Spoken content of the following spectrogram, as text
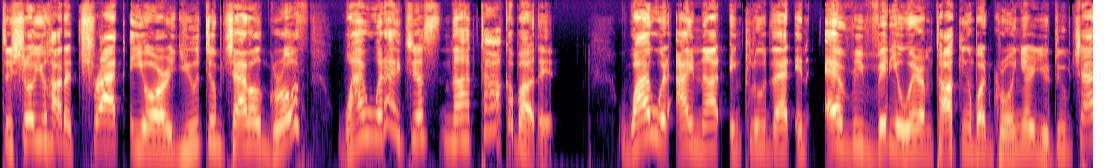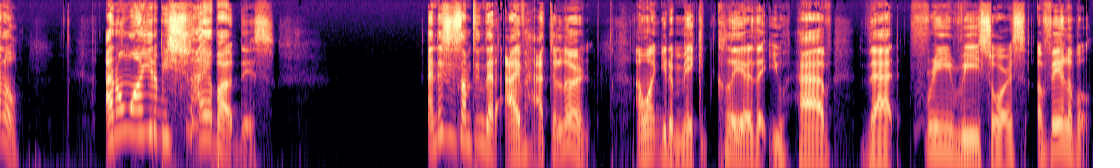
to show you how to track your YouTube channel growth, why would I just not talk about it? Why would I not include that in every video where I'm talking about growing your YouTube channel? I don't want you to be shy about this. And this is something that I've had to learn. I want you to make it clear that you have that free resource available.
